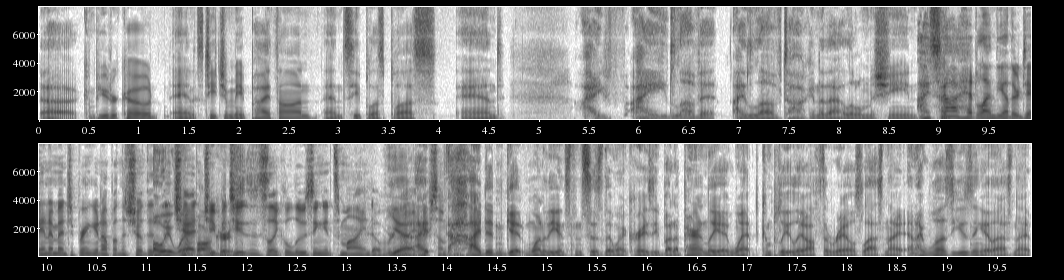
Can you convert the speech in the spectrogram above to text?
uh, computer code, and it's teaching me Python and C and I I love it. I love talking to that little machine. I saw a headline the other day, and I meant to bring it up on the show that Oh, the it went ChatGPT bonkers. is like losing its mind overnight yeah, I, or something. I didn't get one of the instances that went crazy, but apparently it went completely off the rails last night, and I was using it last night.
